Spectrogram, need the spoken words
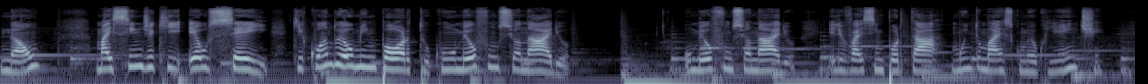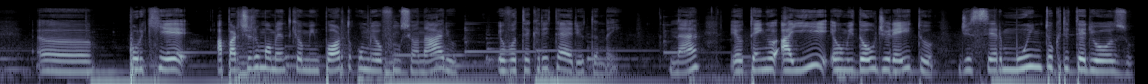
não, mas sim de que eu sei que quando eu me importo com o meu funcionário, o meu funcionário ele vai se importar muito mais com o meu cliente, uh, porque a partir do momento que eu me importo com o meu funcionário, eu vou ter critério também, né? Eu tenho aí eu me dou o direito de ser muito criterioso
